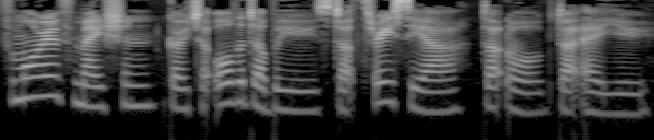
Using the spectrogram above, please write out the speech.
For more information, go to allthews.3cr.org.au.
